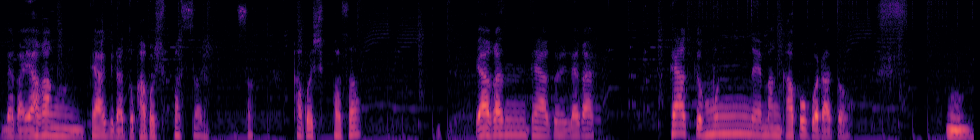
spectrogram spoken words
내가 야간 대학이라도 가고 싶었어요. 그래서 가고 싶어서 야간 대학을 내가 대학교 문에만 가보고라도 음,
